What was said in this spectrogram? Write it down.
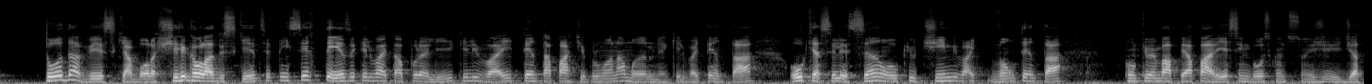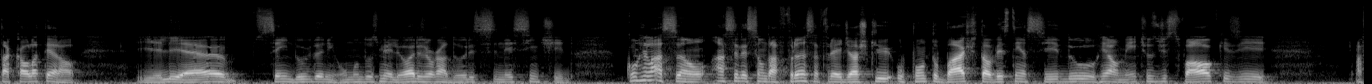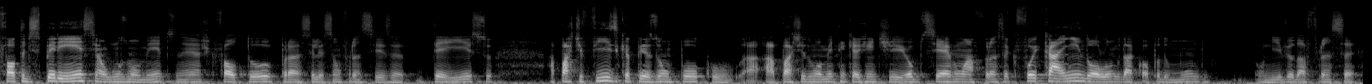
toda vez que a bola chega ao lado esquerdo, você tem certeza que ele vai estar por ali, que ele vai tentar partir para o mano a mano, né? Que ele vai tentar, ou que a seleção, ou que o time vai, vão tentar com que o Mbappé apareça em boas condições de, de atacar o lateral. E ele é, sem dúvida nenhuma, um dos melhores jogadores nesse sentido. Com relação à seleção da França, Fred, acho que o ponto baixo talvez tenha sido realmente os desfalques e a falta de experiência em alguns momentos, né? Acho que faltou para a seleção francesa ter isso. A parte física pesou um pouco a, a, partir do momento em que a gente observa uma França que foi caindo ao longo da Copa do Mundo. O nível da França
